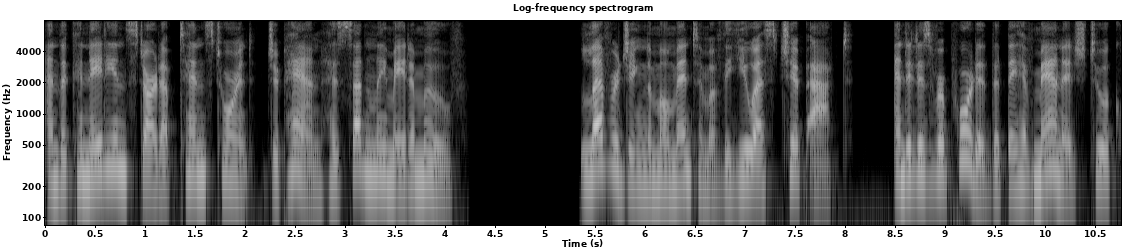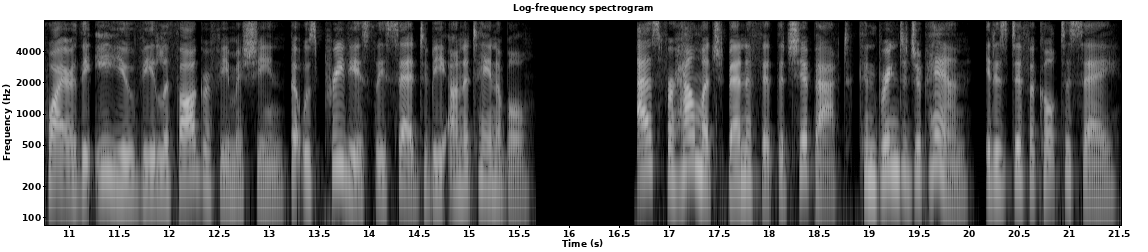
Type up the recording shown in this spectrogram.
and the Canadian startup Tenstorrent, Japan has suddenly made a move. Leveraging the momentum of the US CHIP Act, and it is reported that they have managed to acquire the EUV lithography machine that was previously said to be unattainable. As for how much benefit the CHIP Act can bring to Japan, it is difficult to say.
